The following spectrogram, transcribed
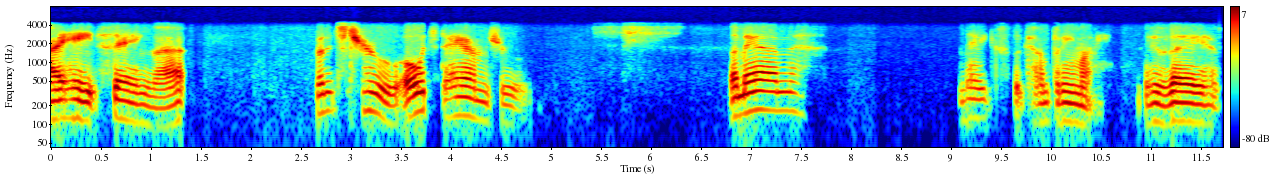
I hate saying that, but it's true. Oh, it's damn true. The man makes the company money because they have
